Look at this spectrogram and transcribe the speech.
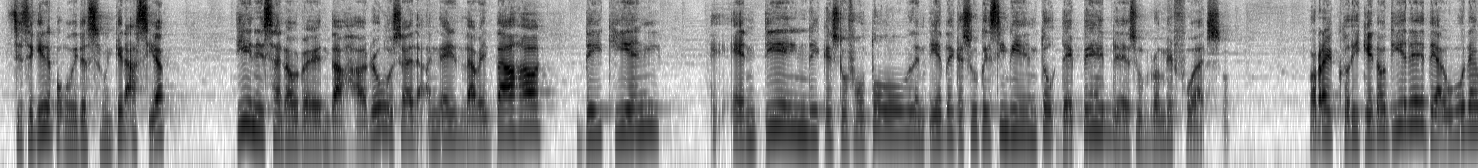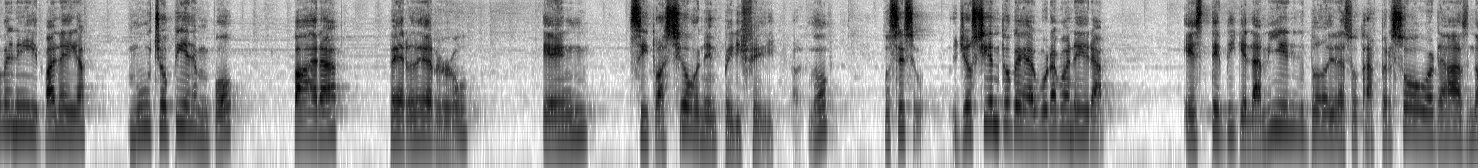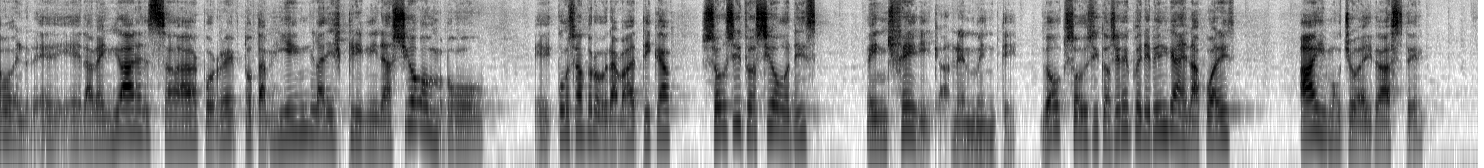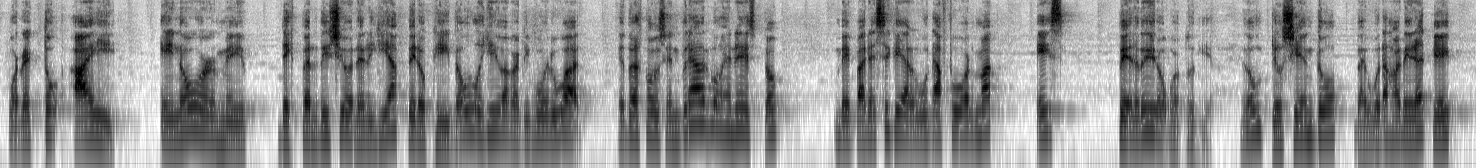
si se quiere, como gracia tiene esa enorme ventaja, ¿no? O sea, la, la, ventaja de quien entiende que su futuro, entiende que su crecimiento depende de su propio esfuerzo. Correcto, y que no tiene de alguna manera mucho tiempo para perderlo en situaciones periféricas, ¿no? Entonces, yo siento que de alguna manera este nivelamiento de las otras personas, ¿no? la venganza, correcto, también la discriminación como eh, cosa programática, son situaciones periféricas realmente, ¿no? Son situaciones periféricas en las cuales hay mucho desgaste, correcto, hay enorme desperdicio de energía, pero que no lleva a ningún lugar. Entonces, concentrarnos en esto, me parece que de alguna forma es perder oportunidades. ¿no? Yo siento de alguna manera que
